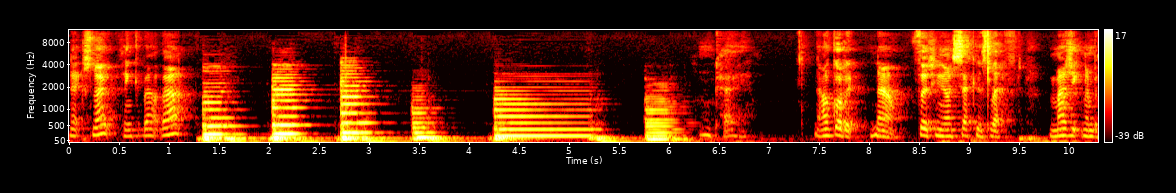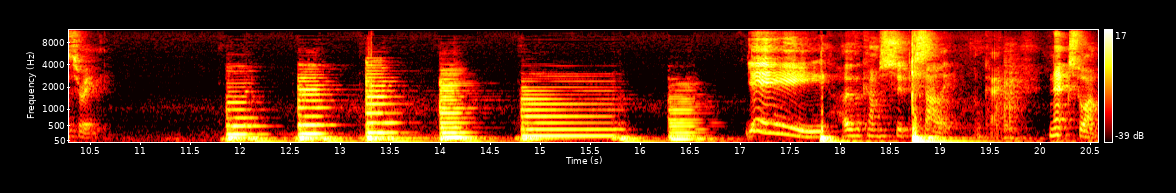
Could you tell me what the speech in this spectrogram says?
Next note, think about that. Okay, now I've got it. Now, 39 seconds left. Magic number three. Super Sally. Okay, next one.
